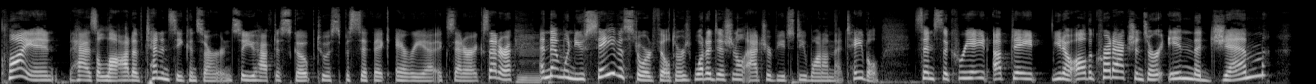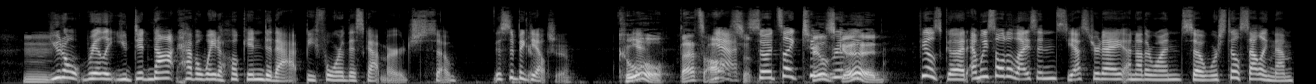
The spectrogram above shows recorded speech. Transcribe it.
client has a lot of tenancy concerns. So you have to scope to a specific area, et cetera, et cetera. And then when you save a stored filters, what additional attributes do you want on that table? Since the create, update, you know, all the CRUD actions are in the gem, Hmm. you don't really, you did not have a way to hook into that before this got merged. So this is a big deal. Gotcha. Cool. That's awesome. Yeah. So it's like two feels really- good Feels good. And we sold a license yesterday, another one. So we're still selling them.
